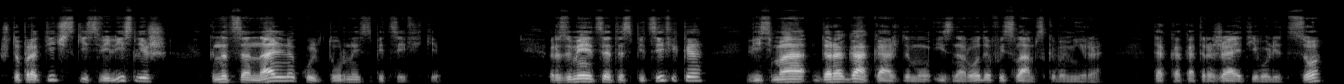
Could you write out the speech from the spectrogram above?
что практически свелись лишь к национально-культурной специфике. Разумеется, эта специфика весьма дорога каждому из народов исламского мира, так как отражает его лицо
